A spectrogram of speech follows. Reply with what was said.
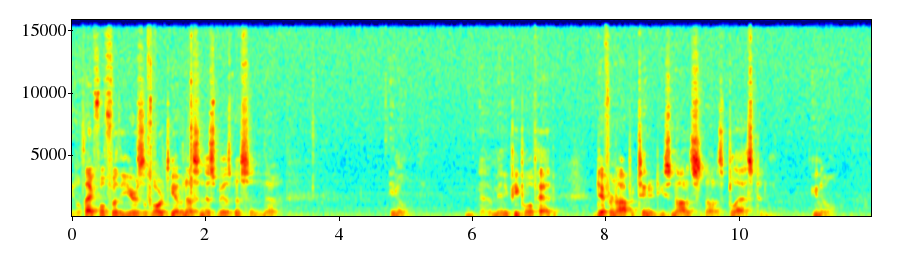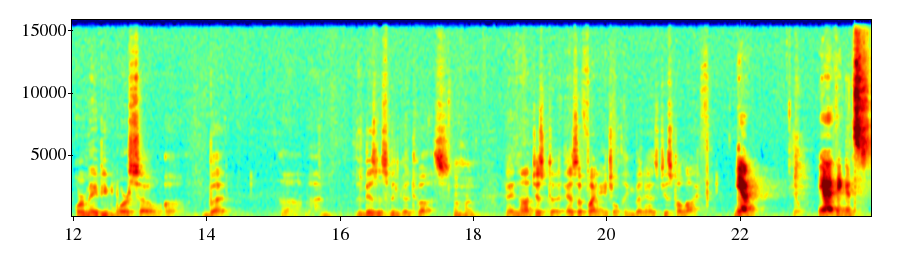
you know, thankful for the years the Lord's given us in this business, and, uh, you know, uh, many people have had different opportunities, not as, not as blessed, and, you know, or maybe more so, uh, but um, the business has been good to us. mm-hmm. And not just uh, as a financial thing, but as just a life. yeah, Yep. yeah. I think it's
